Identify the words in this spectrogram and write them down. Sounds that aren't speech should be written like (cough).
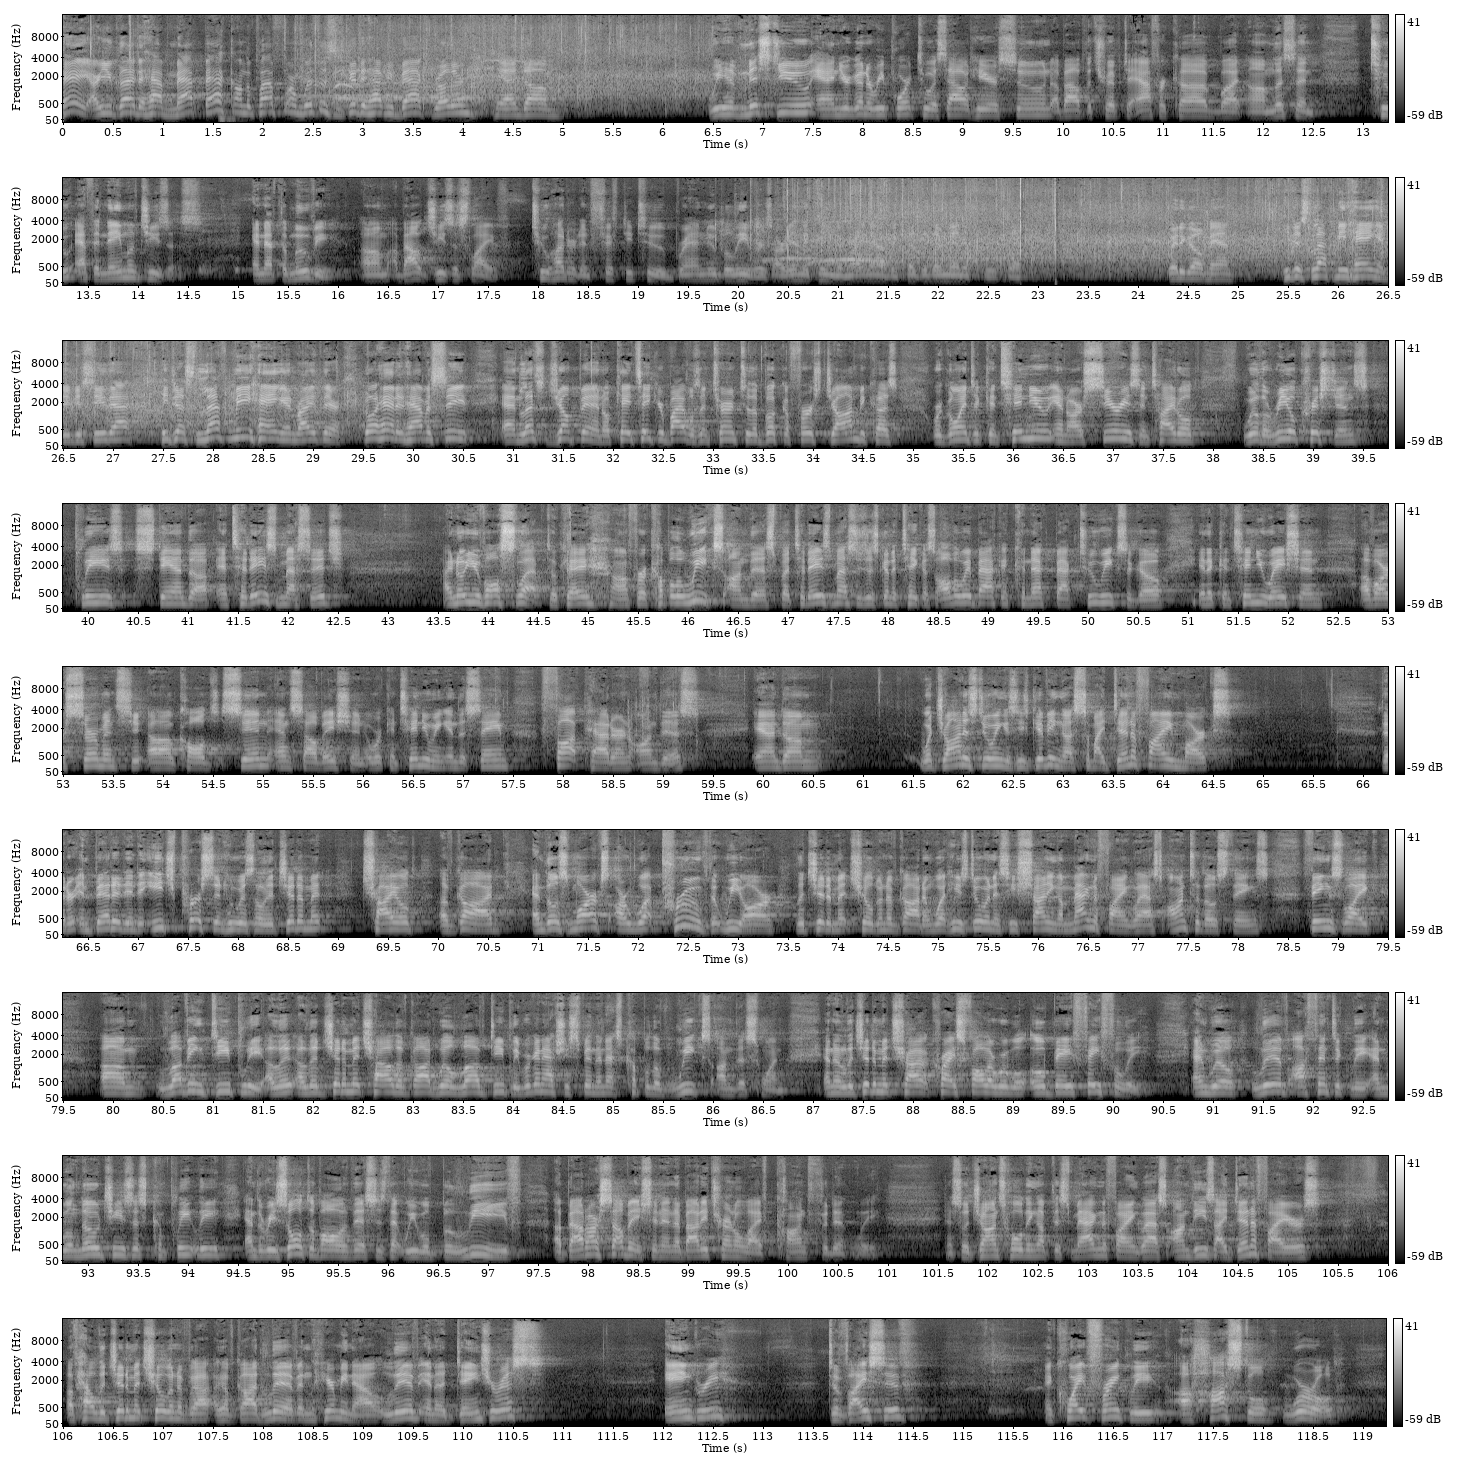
Hey, are you glad to have Matt back on the platform with us? It's good to have you back, brother. And um, we have missed you, and you're going to report to us out here soon about the trip to Africa. But um, listen, to at the name of Jesus, and at the movie um, about Jesus' life, 252 brand new believers are in the kingdom right now because of their ministry. So, way to go, man. He just left me hanging. Did you see that? He just left me hanging right there. Go ahead and have a seat and let's jump in. Okay, take your Bibles and turn to the book of First John because we're going to continue in our series entitled Will the Real Christians Please Stand Up? And today's message, I know you've all slept, okay, uh, for a couple of weeks on this, but today's message is going to take us all the way back and connect back two weeks ago in a continuation of our sermon uh, called Sin and Salvation. We're continuing in the same thought pattern on this. And um, what John is doing is he's giving us some identifying marks that are embedded into each person who is a legitimate child of God. And those marks are what prove that we are legitimate children of God. And what he's doing is he's shining a magnifying glass onto those things. Things like um, loving deeply. A, le- a, legitimate child of God will love deeply. We're going to actually spend the next couple of weeks on this one. And a legitimate child, Christ follower will obey faithfully and will live authentically and will know Jesus completely. And the result of all of this is that we will believe about our salvation and about eternal life confidently. And so John's holding up this magnifying glass on these identifiers of how legitimate children of God, of God live, and hear me now, live in a dangerous, angry, divisive, and quite frankly, a hostile world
